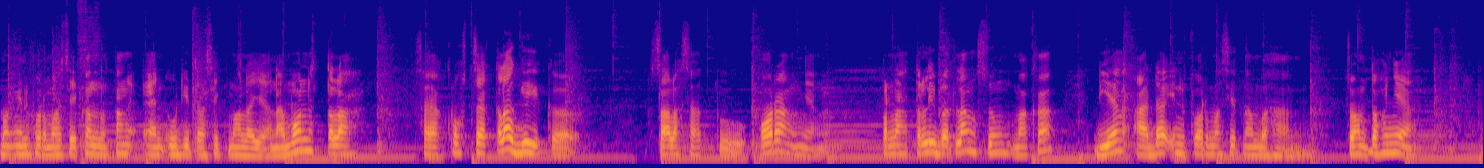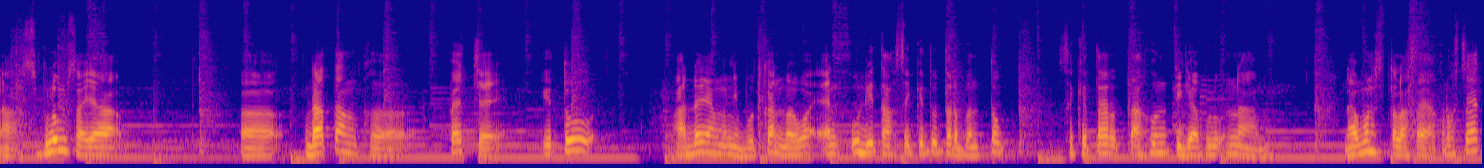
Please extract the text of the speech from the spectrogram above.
menginformasikan tentang NU di Tasikmalaya. Namun setelah saya cross check lagi ke salah satu orang yang pernah terlibat langsung, maka dia ada informasi tambahan. Contohnya, nah sebelum saya eh, datang ke PC itu ada yang menyebutkan bahwa NU di Tasik itu terbentuk sekitar tahun 36. Namun setelah saya cross check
